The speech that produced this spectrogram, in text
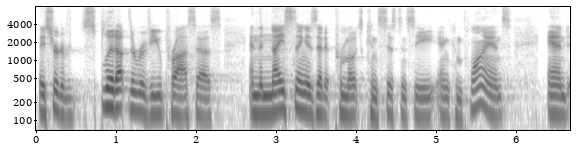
They sort of split up the review process, and the nice thing is that it promotes consistency and compliance and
